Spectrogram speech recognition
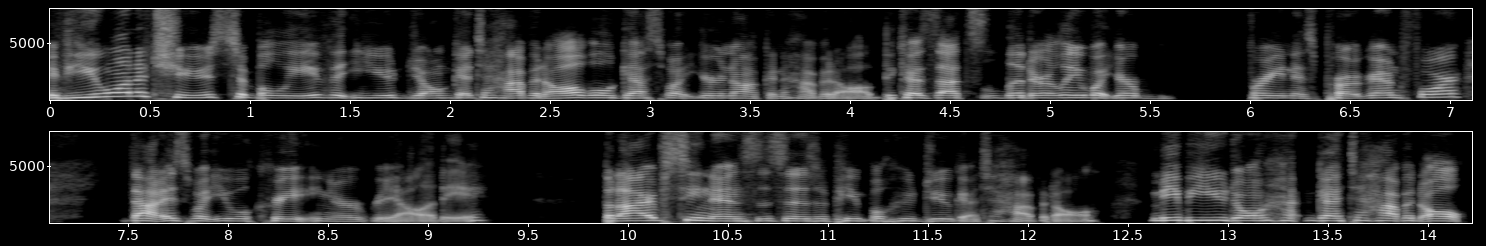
If you want to choose to believe that you don't get to have it all, well, guess what? You're not going to have it all because that's literally what your brain is programmed for. That is what you will create in your reality. But I've seen instances of people who do get to have it all. Maybe you don't ha- get to have it all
